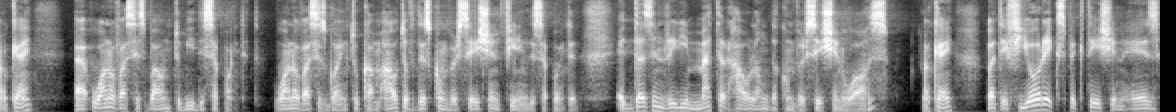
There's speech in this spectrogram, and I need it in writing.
okay? Uh, one of us is bound to be disappointed. One of us is going to come out of this conversation feeling disappointed. It doesn't really matter how long the conversation was, okay? But if your expectation is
